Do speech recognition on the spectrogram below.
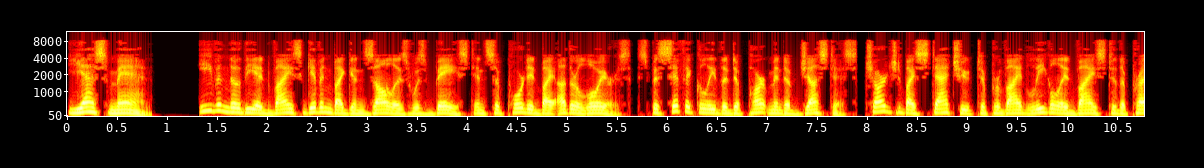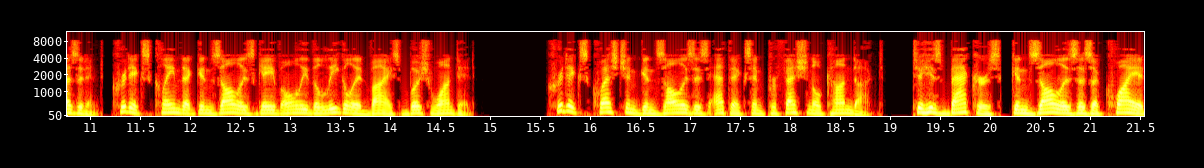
yes man, even though the advice given by Gonzales was based and supported by other lawyers, specifically the Department of Justice, charged by statute to provide legal advice to the president. Critics claim that Gonzales gave only the legal advice Bush wanted. Critics questioned Gonzales's ethics and professional conduct. To his backers, Gonzales is a quiet,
